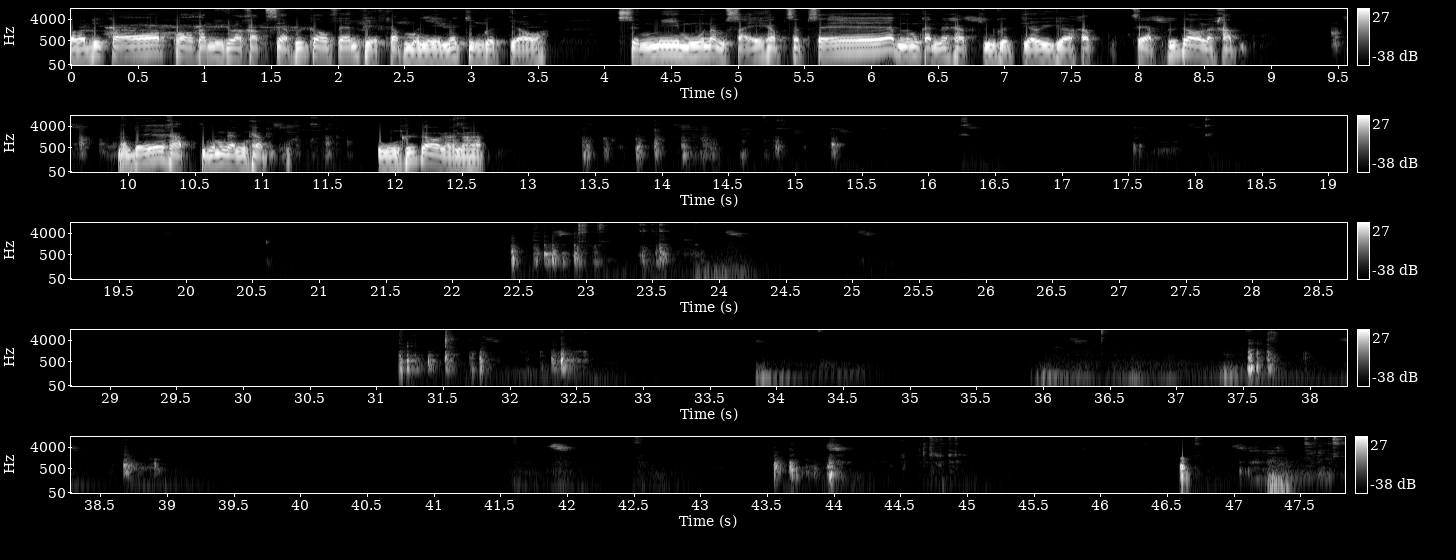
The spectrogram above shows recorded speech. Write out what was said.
สวัสดีครับพอกันอีกแล้วครับแสบคือเก่าแฟนเพจครับมื้อนี้มากินก๋วยเตี๋ยวเส้นมีหมูน้ำใสครับแซ่บๆน้ำกันนะครับ กินก๋วยเตี๋ยวอีกแล้วครับแสบคือเก่าแหละครับ มาเด้อครับ กินน้ำกันครับปรุงคือเก่าแล้วนะครับ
